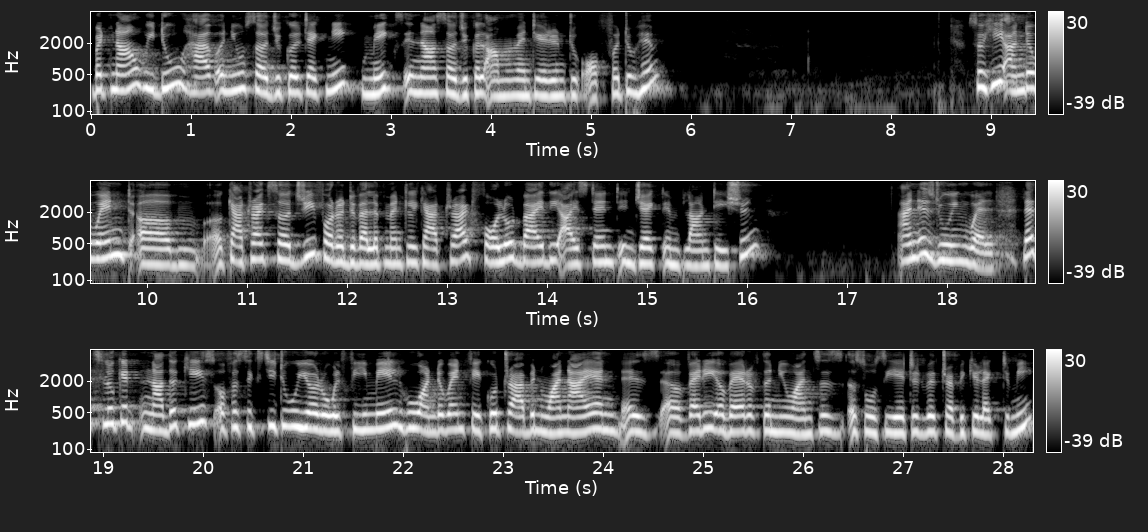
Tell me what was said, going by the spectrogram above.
But now we do have a new surgical technique, MIGS, in our surgical armamentarium to offer to him. So he underwent um, cataract surgery for a developmental cataract, followed by the iStent inject implantation and is doing well. Let's look at another case of a 62 year old female who underwent phacotrab in one eye and is uh, very aware of the nuances associated with trabeculectomy.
